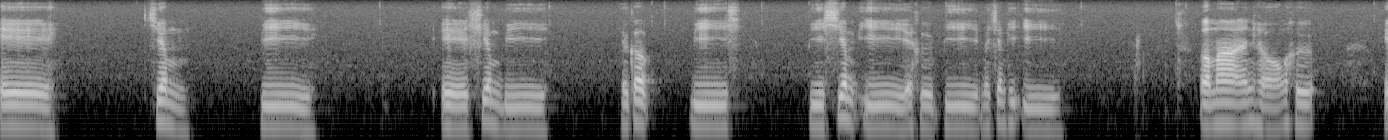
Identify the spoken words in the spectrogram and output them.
A เชื่อม B A เชื่อม B แล้วก็ B B เชื่อม E ก็คือ B ไม่เชื่อมที่ E ต่อมาอันที่สองก็คือ A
